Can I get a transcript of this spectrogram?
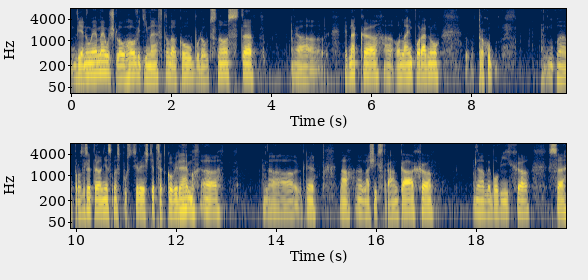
věnujeme už dlouho, vidíme v tom velkou budoucnost. Eh, jednak eh, online poradnu trochu prozřetelně jsme spustili ještě před covidem, kde na našich stránkách webových se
